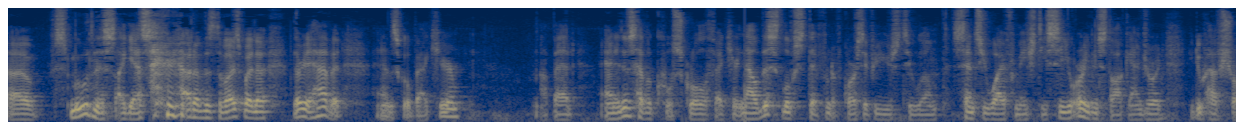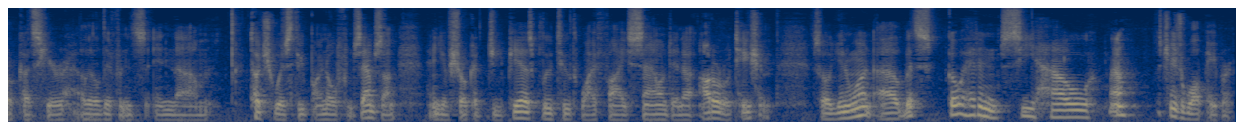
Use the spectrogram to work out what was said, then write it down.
uh, smoothness, I guess, out of this device, but uh, there you have it. And let's go back here. Not bad. And it does have a cool scroll effect here. Now, this looks different, of course, if you're used to um, Sense UI from HTC or even stock Android. You do have shortcuts here, a little difference in um, TouchWiz 3.0 from Samsung. And you have shortcut GPS, Bluetooth, Wi Fi, sound, and uh, auto rotation. So, you know what? Uh, let's go ahead and see how, well, let's change the wallpaper.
